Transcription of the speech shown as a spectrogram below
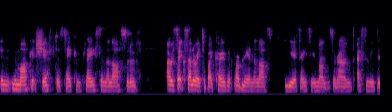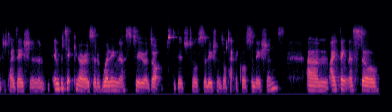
in the market shift has taken place in the last sort of, I would say, accelerated by COVID, probably in the last year to 18 months around SME digitization, and in particular, a sort of willingness to adopt digital solutions or technical solutions. Um, I think there's still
